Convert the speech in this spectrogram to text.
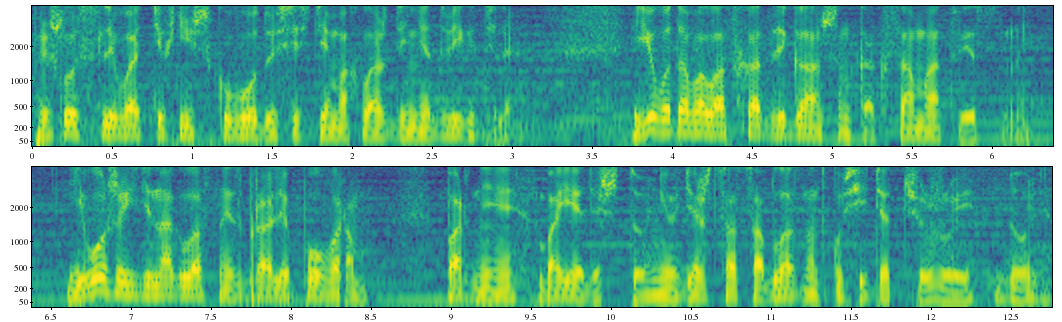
Пришлось сливать техническую воду системы охлаждения двигателя. Ее выдавал Асхат Зиганшин как самый ответственный. Его же единогласно избрали поваром. Парни боялись, что не удержатся от соблазна откусить от чужой доли.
